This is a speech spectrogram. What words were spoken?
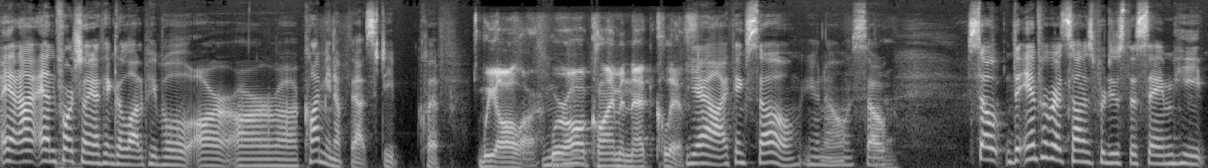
and I, unfortunately, I think a lot of people are are uh, climbing up that steep cliff. we all are. We're all climbing that cliff. Yeah, I think so. You know, so so the infrared saunas produce the same heat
